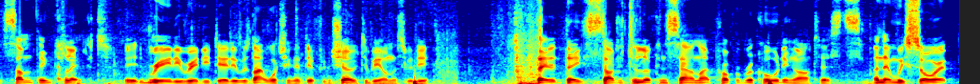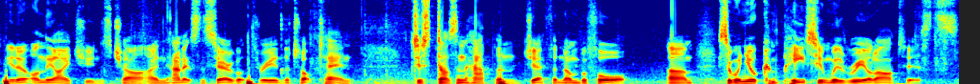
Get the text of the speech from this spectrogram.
something clicked. It really, really did. It was like watching a different show, to be honest with you. They, they started to look and sound like proper recording artists. And then we saw it, you know, on the iTunes chart, and Alex and Sierra got three in the top ten. Just doesn't happen. Jeff at number four. Um, so when you're competing with real artists,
